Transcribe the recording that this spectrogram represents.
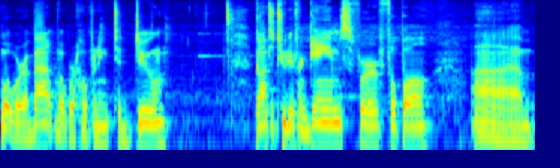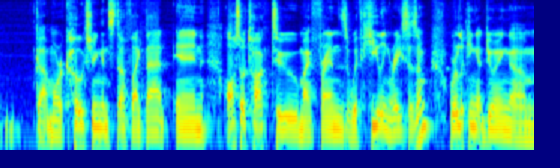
what we're about, what we're hoping to do. Gone to two different games for football. Um, got more coaching and stuff like that. And also talked to my friends with Healing Racism. We're looking at doing um,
